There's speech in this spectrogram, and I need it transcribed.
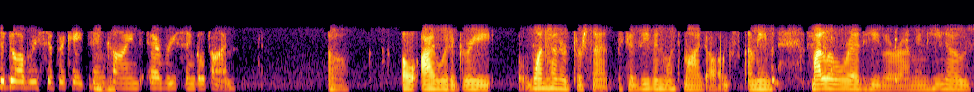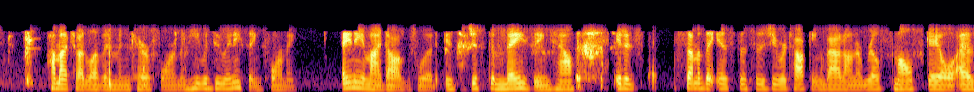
the dog reciprocates mm-hmm. in kind every single time. Oh. Oh, I would agree 100% because even with my dogs, I mean, my little red heeler, I mean, he knows how much I love him and care for him, and he would do anything for me. Any of my dogs would. It's just amazing how it is. Some of the instances you were talking about on a real small scale, as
